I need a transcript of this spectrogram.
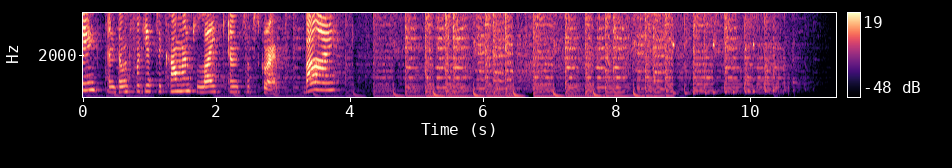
Watching and don't forget to comment, like and subscribe. Bye!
